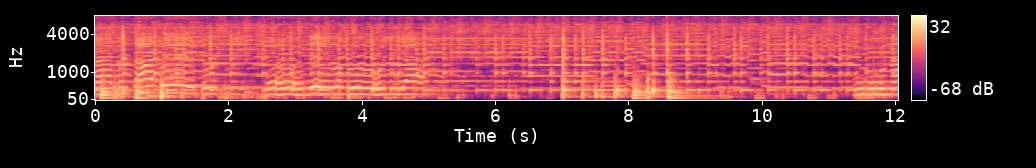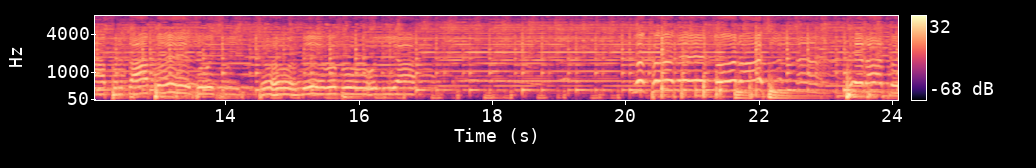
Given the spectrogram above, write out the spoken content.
ગુરુના પ્રતાપે જોશી સહદેવ બોલ્યા ગુરુના પ્રતાપે જોશી સહદેવ બોલ્યા લખરે ચોરાશીના ફેરા તો.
